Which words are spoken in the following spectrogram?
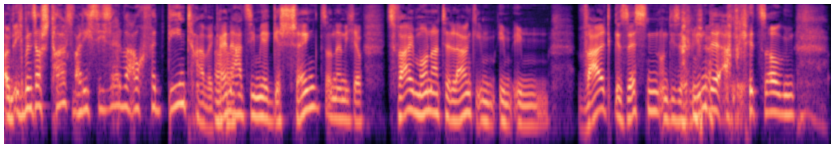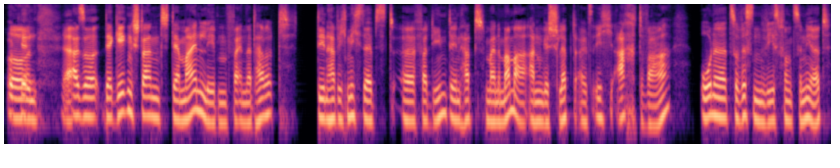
Und ich bin so stolz, weil ich sie selber auch verdient habe. Keiner Aha. hat sie mir geschenkt, sondern ich habe zwei Monate lang im, im, im Wald gesessen und diese Rinde abgezogen. Okay. Und, ja. Also der Gegenstand, der mein Leben verändert hat, den habe ich nicht selbst äh, verdient. Den hat meine Mama angeschleppt, als ich acht war, ohne zu wissen, wie es funktioniert.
